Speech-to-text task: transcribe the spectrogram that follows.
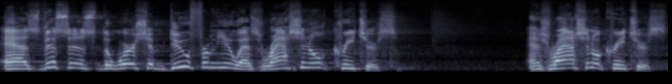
as this is the worship due from you as rational creatures. As rational creatures.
